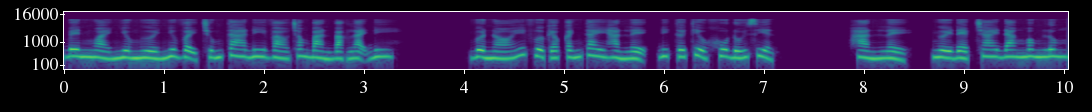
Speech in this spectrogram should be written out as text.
Bên ngoài nhiều người như vậy chúng ta đi vào trong bàn bạc lại đi. Vừa nói vừa kéo cánh tay Hàn Lệ đi tới tiểu khu đối diện. Hàn Lệ, người đẹp trai đang mông lung.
